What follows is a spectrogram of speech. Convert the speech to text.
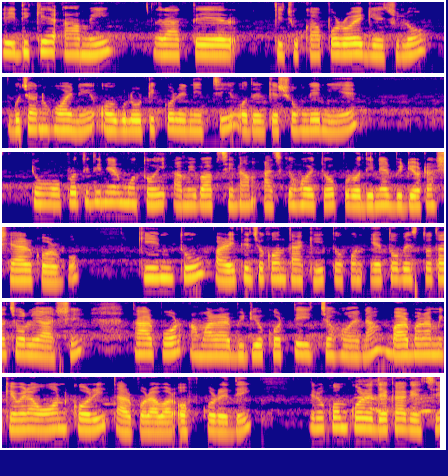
এইদিকে আমি রাতের কিছু কাপড় রয়ে গিয়েছিল গুছানো হয়নি ওইগুলো ঠিক করে নিচ্ছি ওদেরকে সঙ্গে নিয়ে। তো প্রতিদিনের মতোই আমি ভাবছিলাম আজকে হয়তো পুরো দিনের ভিডিওটা শেয়ার করব। কিন্তু বাড়িতে যখন থাকি তখন এত ব্যস্ততা চলে আসে, তারপর আমার আর ভিডিও করতে ইচ্ছা হয় না। বারবার আমি ক্যামেরা অন করি, তারপর আবার অফ করে দেই। এরকম করে দেখা গেছে।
